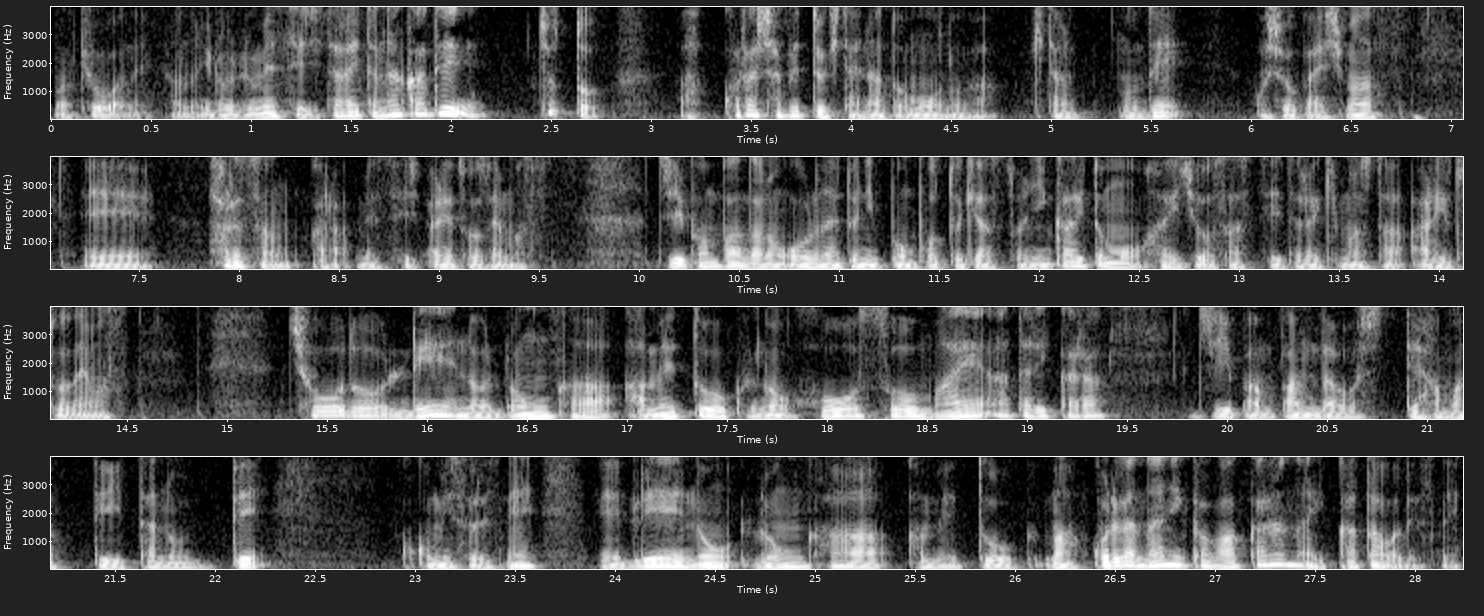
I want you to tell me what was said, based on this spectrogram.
まあ、今日はねあのいろいろメッセージいただいた中でちょっとあこれは喋っておきたいなと思うのが来たのでご紹介します。えー、はるさんからメッセージありがとうございます。ジーパンパンダのオールナイトニッポンポッドキャスト2回とも拝聴させていただきました。ありがとうございます。ちょうど例のロンハーアメトークの放送前あたりからジーパンパンダを知ってハマっていたので、ここミソですね。え例のロンハーアメトーク。まあこれが何かわからない方はですね、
